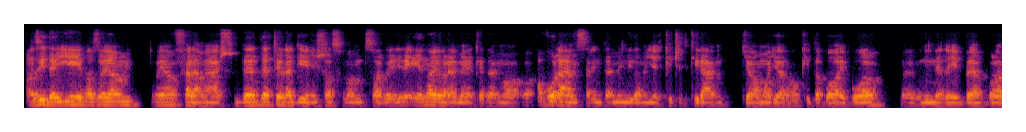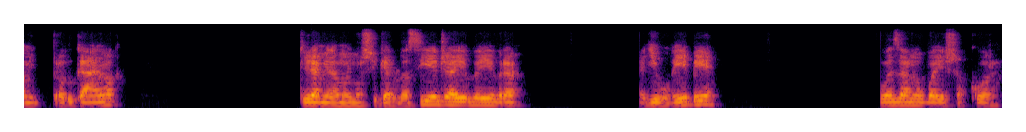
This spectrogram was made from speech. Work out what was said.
Az idei év az olyan, olyan felemás, de, de tényleg én is azt mondom, szóval én nagyon remélkedem. A, a volán szerintem mindig, ami egy kicsit kirántja a magyar hokit a bajból, mert minden évben valamit produkálnak. Úgyhogy remélem, hogy most sikerül a CHL jövő évre, egy jó VB Bolzánóba, és akkor,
